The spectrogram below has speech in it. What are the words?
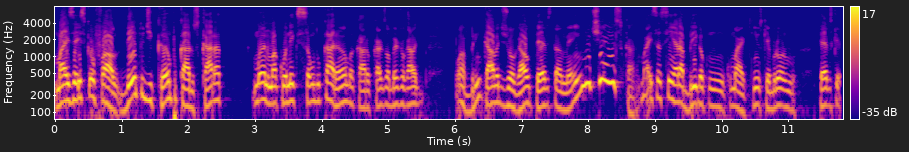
Mas é isso que eu falo. Dentro de campo, cara, os caras... Mano, uma conexão do caramba, cara. O Carlos Alberto jogava... Porra, brincava de jogar, o Tevez também, e não tinha isso, cara. Mas assim, era briga com o Marquinhos, quebrou. O Tevez que-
